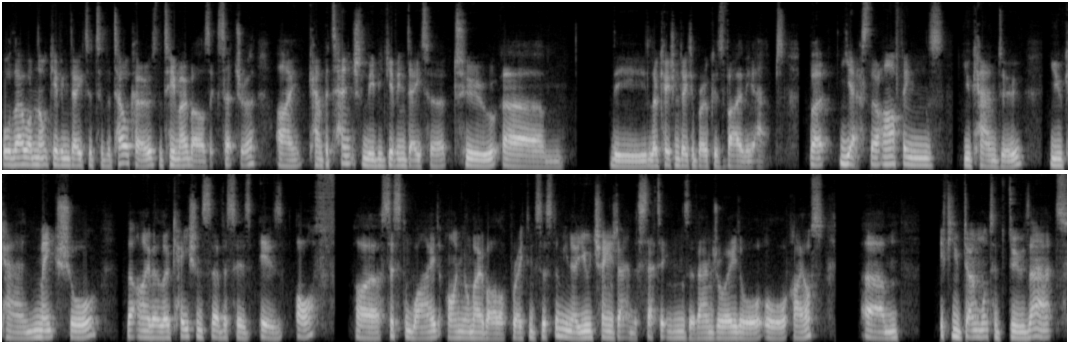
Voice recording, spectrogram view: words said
although I'm not giving data to the telcos, the T-Mobiles, etc., I can potentially be giving data to um, the location data brokers via the apps. But yes, there are things you can do. You can make sure that either location services is off uh, system wide on your mobile operating system. You know, you change that in the settings of Android or, or iOS. Um, if you don't want to do that,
